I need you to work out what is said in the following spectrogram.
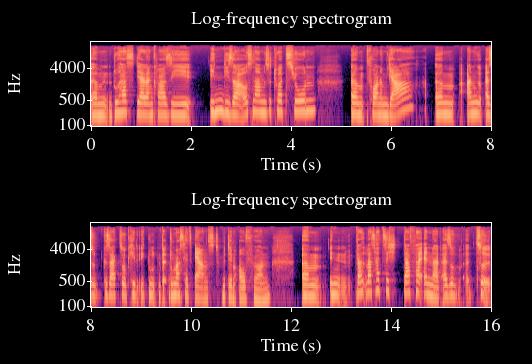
ähm, du hast ja dann quasi in dieser Ausnahmesituation ähm, vor einem Jahr ähm, also gesagt, so, okay, du, du machst jetzt ernst mit dem Aufhören. Ähm, in, was, was hat sich da verändert? Also äh, zu,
